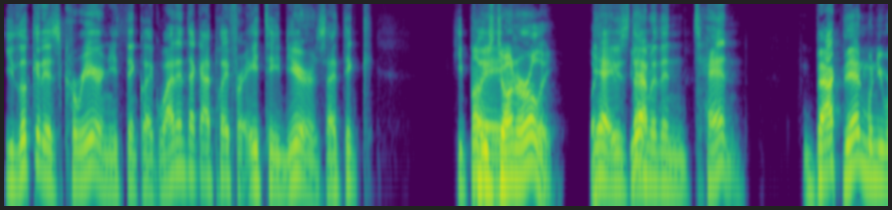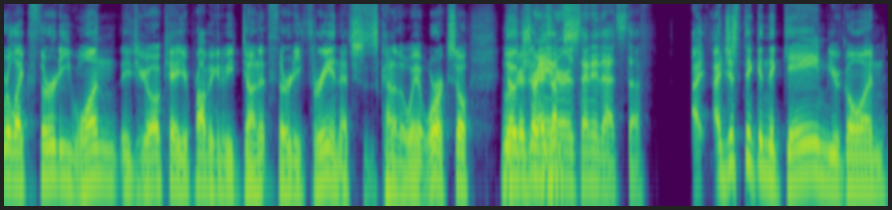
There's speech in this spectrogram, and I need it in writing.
you look at his career and you think like, why didn't that guy play for eighteen years? I think he Oh, played. he's done early. Like, yeah, he was yeah. done within ten. Back then when you were like 31 did you go okay you're probably going to be done at 33 and that's just kind of the way it works so No look, as- as trainers, any of that stuff. I, I just think in the game you're going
